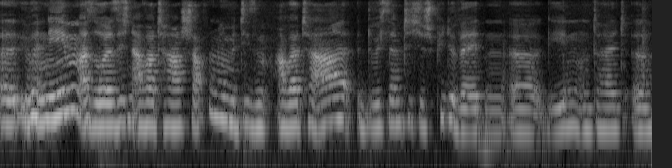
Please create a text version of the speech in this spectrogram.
äh, übernehmen, also oder sich einen Avatar schaffen und mit diesem Avatar durch sämtliche Spielewelten äh, gehen und halt äh,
